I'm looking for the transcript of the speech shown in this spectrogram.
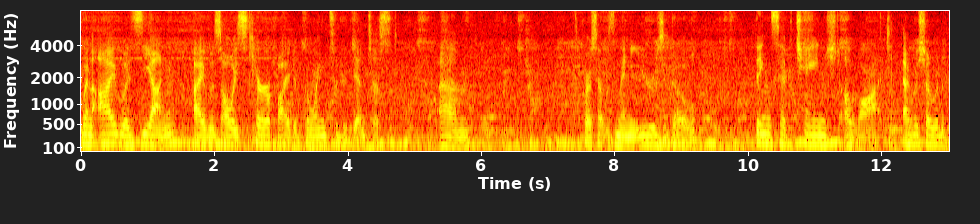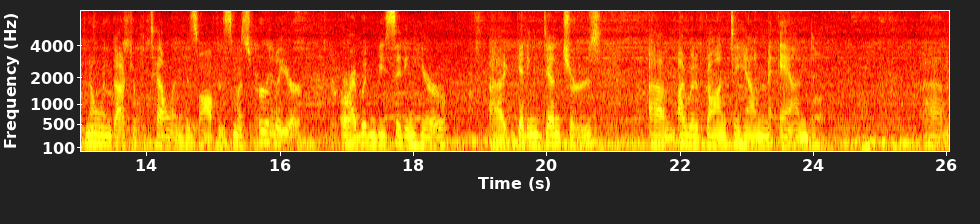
When I was young, I was always terrified of going to the dentist. Um, of course, that was many years ago. Things have changed a lot. I wish I would have known Dr. Patel in his office much earlier or I wouldn't be sitting here uh, getting dentures. Um, I would have gone to him and um,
